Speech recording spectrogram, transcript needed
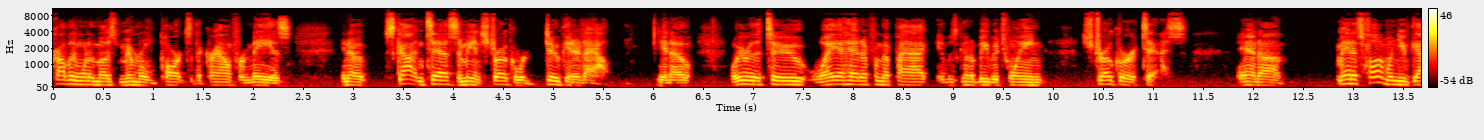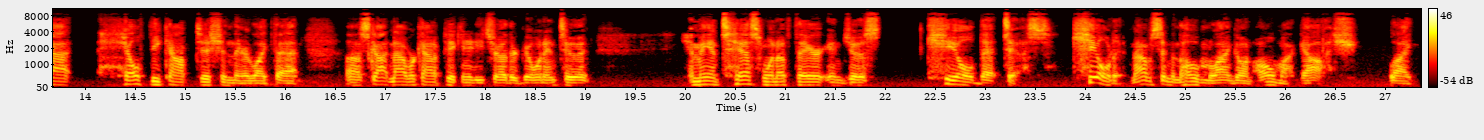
probably one of the most memorable parts of the crown for me is, you know, Scott and Tess and me and Stroker were duking it out. You know, we were the two way ahead of from the pack. It was going to be between Stroker or Tess. And uh, man, it's fun when you've got healthy competition there like that. Uh, Scott and I were kind of picking at each other going into it. And man, Tess went up there and just killed that test, killed it. And I was sitting in the holding line going, oh my gosh, like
